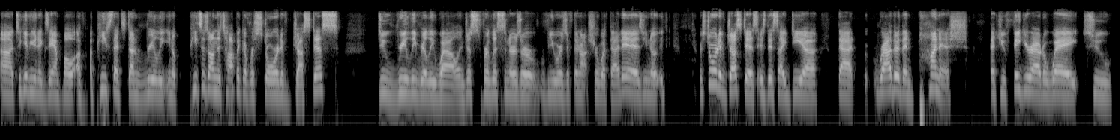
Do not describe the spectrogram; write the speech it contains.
uh, to give you an example a, a piece that's done really you know pieces on the topic of restorative justice do really really well. And just for listeners or viewers if they're not sure what that is you know it, restorative justice is this idea that rather than punish that you figure out a way to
